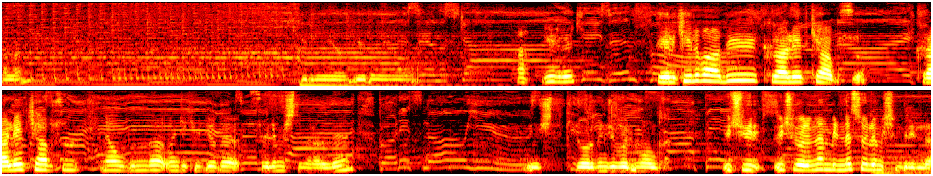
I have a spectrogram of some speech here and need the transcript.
Hemen. Girmiyor, girmiyor. Hah girdik. Tehlikeli Vadi Kraliyet Kabusu. Kraliyet Kabusu'nun ne olduğunu da önceki videoda söylemiştim herhalde. Bu işte dördüncü bölüm oldu. Üç, bir- üç bölümden birinde söylemişimdir illa.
